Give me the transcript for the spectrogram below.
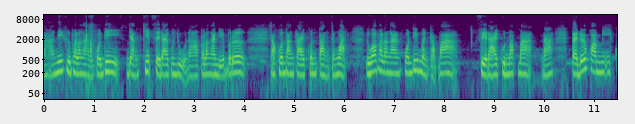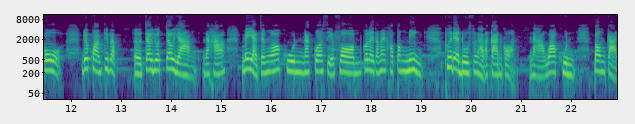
นะคะนี่คือพลังงานของคนที่ยังคิดเสียดายคุณอยู่นะคะพลังงานเดียบเบอร์นะคนทางไกลคนต่างจังหวัด หรือว่าพลังงานคนที่เหมือนกับว่าเสียดายคุณมาก ๆ นะ แต่ด้วยความมีอีโก้ ด้วยความที่แบบ เออเจ้ายศเจ้าอย่างนะคะ ไม่อยากจะง้อคุณนะกลัวเสียฟอร์ม ก็เลยทำให้เขาต้องนิ่ง เพื่อจะดูสถานการณ์ก่อนนะว่าคุณต้องการ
